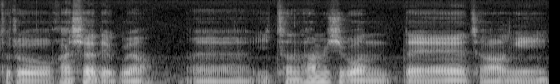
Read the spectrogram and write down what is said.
들어가셔야 되고요. 예, 2030원대 저항이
